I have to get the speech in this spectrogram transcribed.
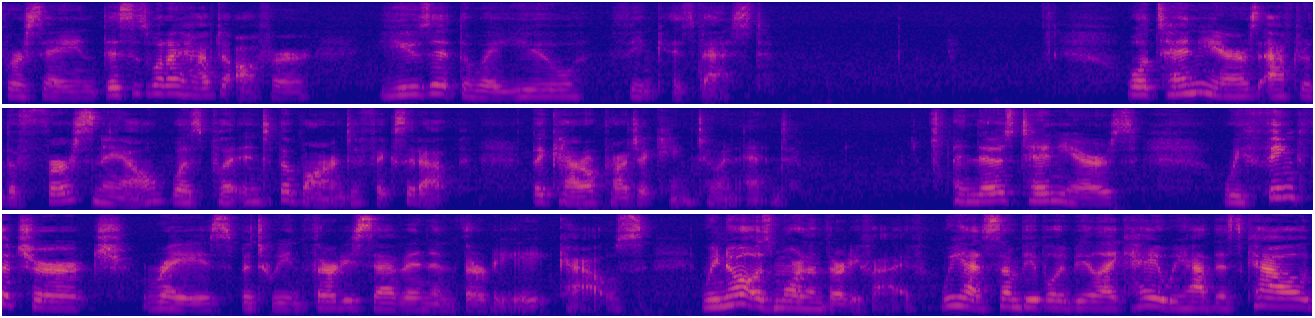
for saying, This is what I have to offer. Use it the way you think is best. Well, 10 years after the first nail was put into the barn to fix it up, the cattle project came to an end. In those 10 years, we think the church raised between 37 and 38 cows. We know it was more than 35. We had some people who'd be like, hey, we have this cow.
